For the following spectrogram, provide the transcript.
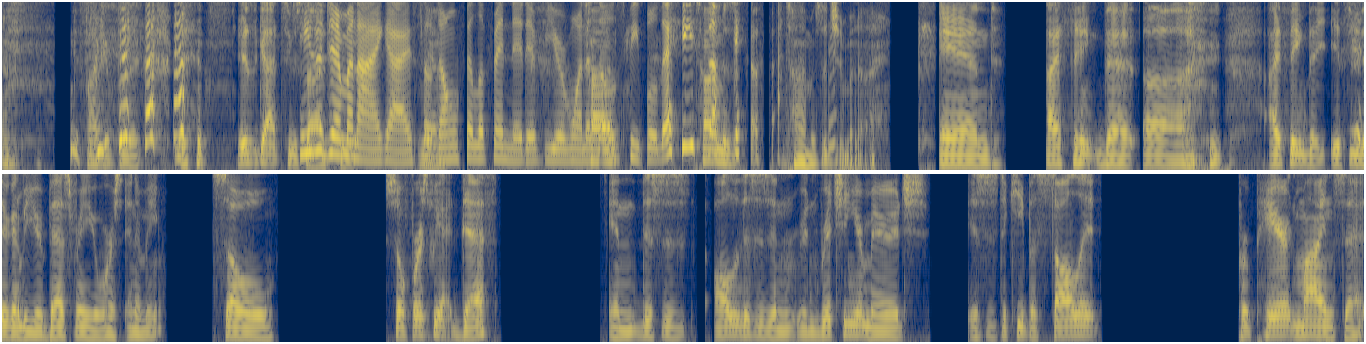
if I can put it. it's got two he's sides. He's a Gemini, guys, so yeah. don't feel offended if you're one time, of those people that he's time is about. time is a Gemini, and I think that uh, I think that it's either going to be your best friend or your worst enemy. So, so first we had death, and this is all of this is in enriching your marriage. Is to keep a solid, prepared mindset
